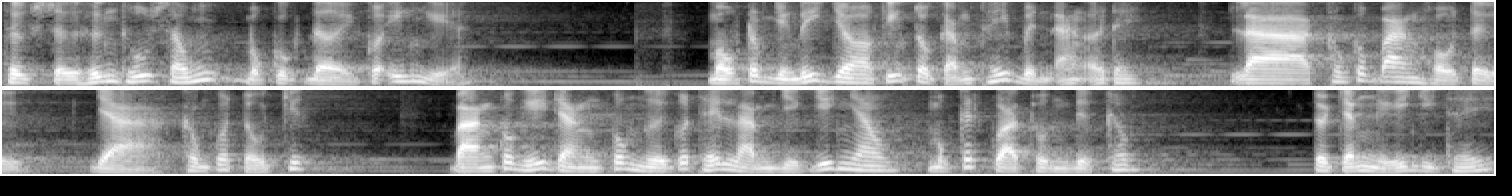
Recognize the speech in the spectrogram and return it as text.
thực sự hứng thú sống một cuộc đời có ý nghĩa. Một trong những lý do khiến tôi cảm thấy bình an ở đây là không có ban hộ tự và không có tổ chức. Bạn có nghĩ rằng con người có thể làm việc với nhau một cách hòa thuận được không? Tôi chẳng nghĩ như thế.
